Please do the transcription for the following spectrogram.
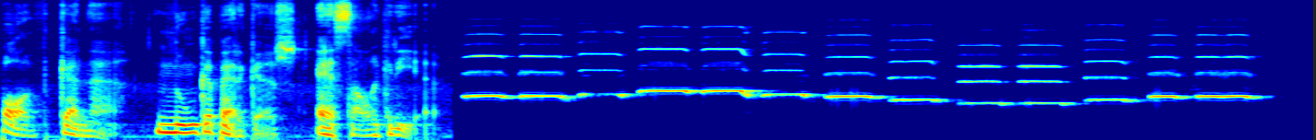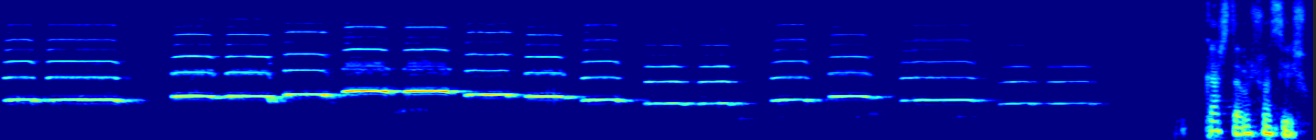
Pod Cana. Nunca percas essa alegria. Cá estamos, Francisco.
